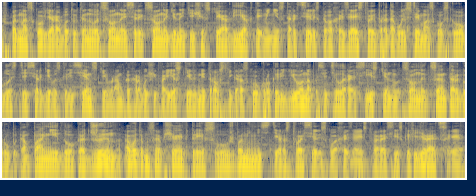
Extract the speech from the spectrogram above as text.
В Подмосковье работают инновационные селекционно-генетические объекты. Министр сельского хозяйства и продовольствия Московской области Сергей Воскресенский в рамках рабочей поездки в Метровский городской округ региона посетил Российский инновационный центр группы компаний «Дока Джин». Об этом сообщает пресс-служба Министерства сельского хозяйства Российской Федерации.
